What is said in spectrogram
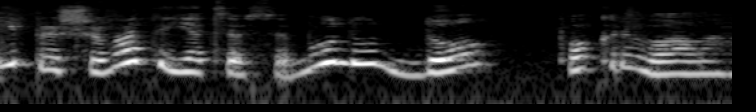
І пришивати я це все буду до покривала.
